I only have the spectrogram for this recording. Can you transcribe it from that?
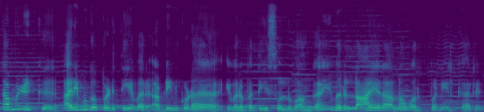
தமிழுக்கு அறிமுகப்படுத்தியவர் அப்படின்னு கூட இவரை பற்றி சொல்லுவாங்க. இவர் லாயராலாம் ஒர்க் பண்ணியிருக்காரு.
